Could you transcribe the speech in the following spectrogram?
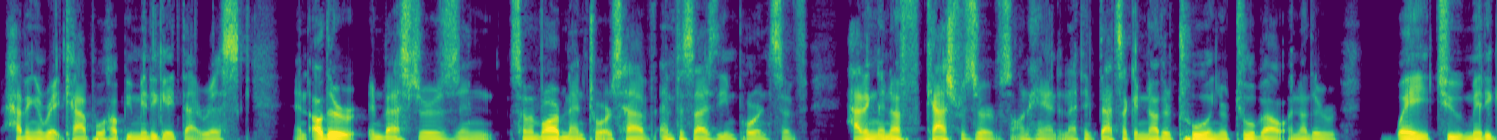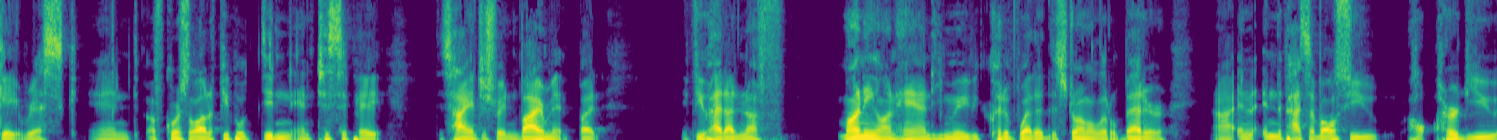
having a rate cap will help you mitigate that risk. And other investors and some of our mentors have emphasized the importance of having enough cash reserves on hand. And I think that's like another tool in your tool belt, another way to mitigate risk. And of course, a lot of people didn't anticipate this high interest rate environment, but if you had enough money on hand, you maybe could have weathered the storm a little better. Uh, and in the past, I've also heard you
